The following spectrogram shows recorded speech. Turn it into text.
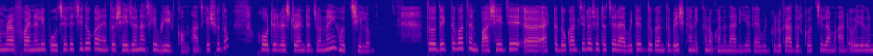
আমরা ফাইনালি পৌঁছে গেছি দোকানে, তো সেই জন্য আজকে ভিড় কম। আজকে শুধু হোটেল রেস্টুরেন্টের জন্যই হচ্ছিল। তো দেখতে পাচ্ছেন, পাশেই যে একটা দোকান ছিল, সেটা হচ্ছে র্যাবিটের দোকান। তো বেশ খানিকক্ষণ ওখানে দাঁড়িয়ে র্যাবিটগুলোকে আদর করছিলাম। আর ওই দেখুন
